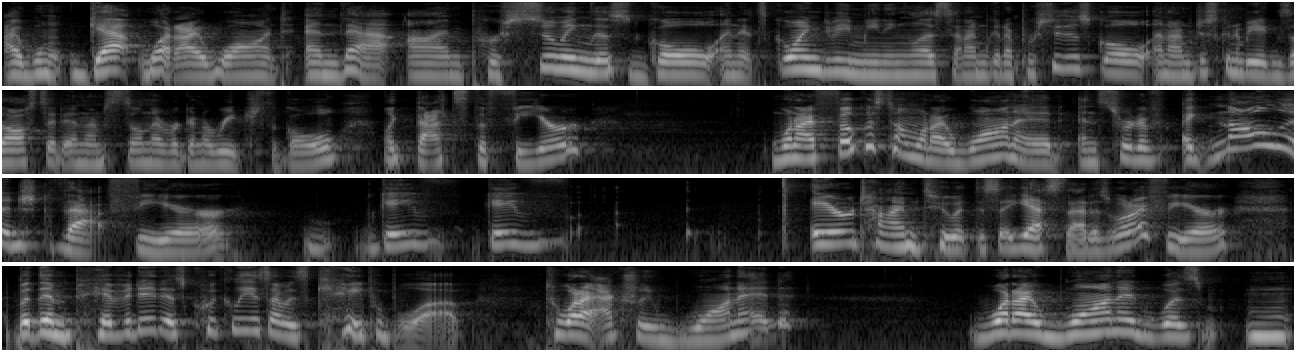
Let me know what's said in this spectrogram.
I won't get what I want and that I'm pursuing this goal and it's going to be meaningless and I'm going to pursue this goal and I'm just going to be exhausted and I'm still never going to reach the goal. Like, that's the fear. When I focused on what I wanted and sort of acknowledged that fear, gave, gave, airtime to it to say yes that is what i fear but then pivoted as quickly as i was capable of to what i actually wanted what I wanted was m-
